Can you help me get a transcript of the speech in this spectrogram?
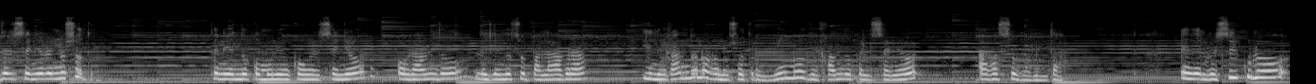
del Señor en nosotros? Teniendo comunión con el Señor, orando, leyendo su palabra y negándonos a nosotros mismos, dejando que el Señor haga su voluntad. En el versículo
